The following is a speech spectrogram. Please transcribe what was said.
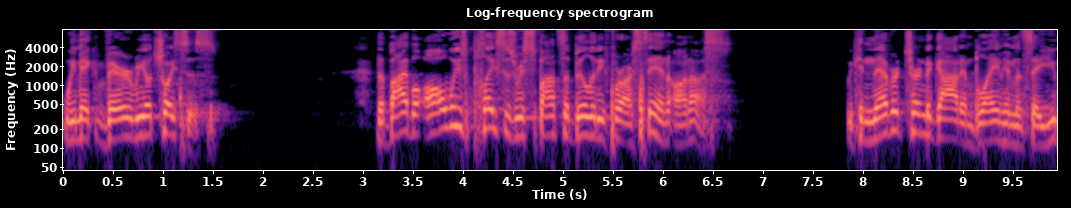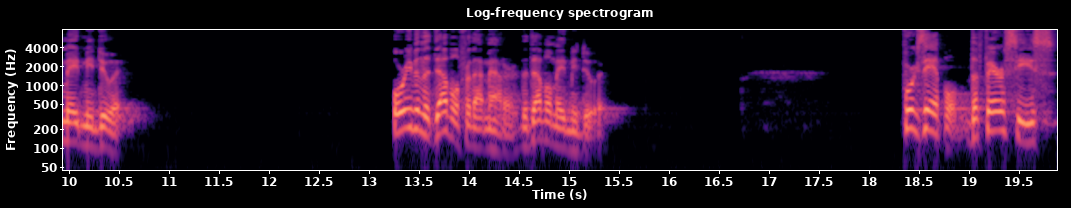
we make very real choices. The Bible always places responsibility for our sin on us. We can never turn to God and blame Him and say, You made me do it. Or even the devil for that matter. The devil made me do it. For example, the Pharisees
